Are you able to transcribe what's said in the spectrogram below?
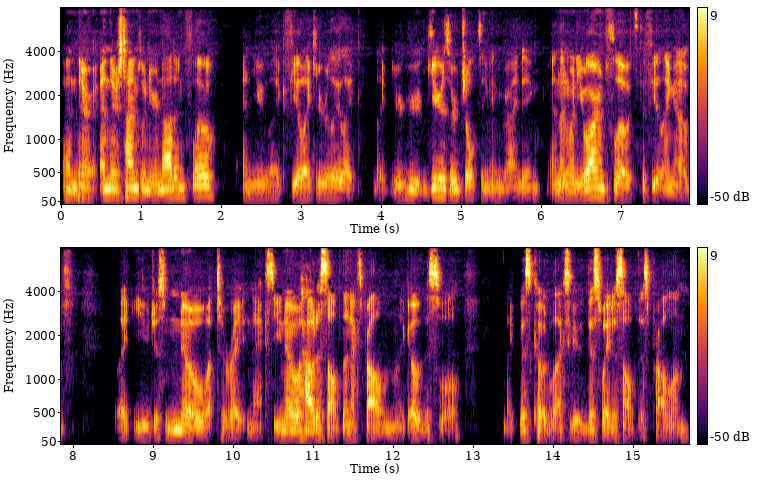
And there and there's times when you're not in flow and you like feel like you're really like like your, your gears are jolting and grinding. And then when you are in flow, it's the feeling of like you just know what to write next. You know how to solve the next problem. Like, oh, this will like this code will execute this way to solve this problem.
